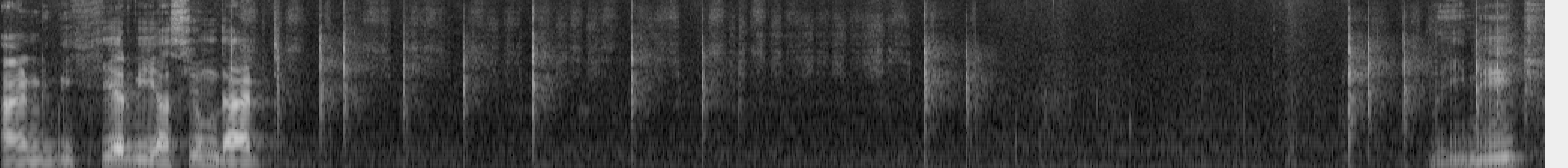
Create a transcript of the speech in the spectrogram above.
and we, here we assume that the image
